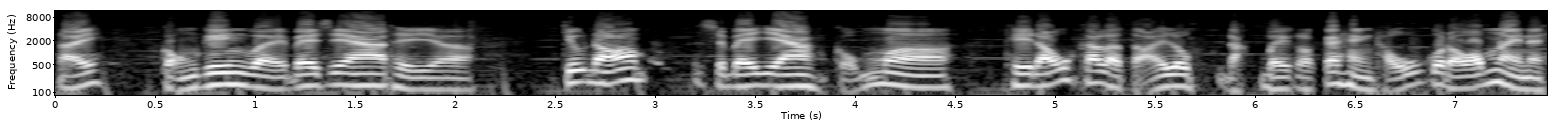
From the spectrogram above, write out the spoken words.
Đấy còn riêng về BCA thì uh, trước đó Sevilla cũng uh, thi đấu khá là tệ luôn đặc biệt là cái hàng thủ của đội bóng này này.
